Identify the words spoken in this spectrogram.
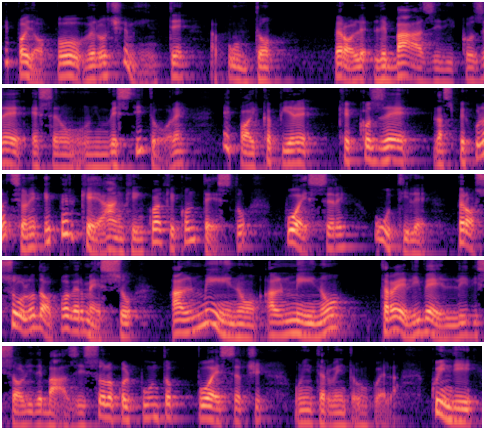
e poi dopo velocemente appunto però le, le basi di cos'è essere un, un investitore e poi capire che cos'è la speculazione e perché anche in qualche contesto può essere utile, però solo dopo aver messo almeno, almeno tre livelli di solide basi, solo a quel punto può esserci un intervento con quella. Quindi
